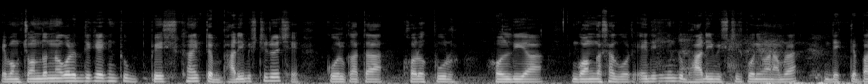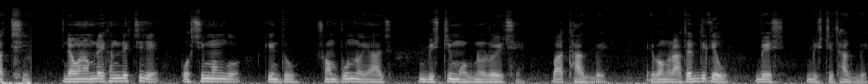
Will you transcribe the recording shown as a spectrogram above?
এবং চন্দননগরের দিকে কিন্তু বেশ খানিকটা ভারী বৃষ্টি রয়েছে। কলকাতা, খড়গপুর, হলদিয়া, গঙ্গাসাগর, এদিকে কিন্তু ভারী বৃষ্টির পরিমাণ আমরা দেখতে পাচ্ছি। যেমন আমরা এখানে দেখছি যে, পশ্চিমবঙ্গ কিন্তু সম্পূর্ণই আজ বৃষ্টিমগ্ন রয়েছে বা থাকবে এবং রাতের দিকেও বেশ বৃষ্টি থাকবে।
